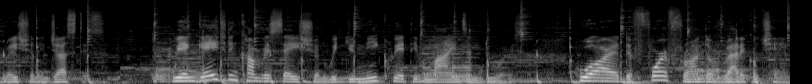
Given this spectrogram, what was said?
racial injustice? We engaged in conversation with unique creative minds and doers who are at the forefront of radical change.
